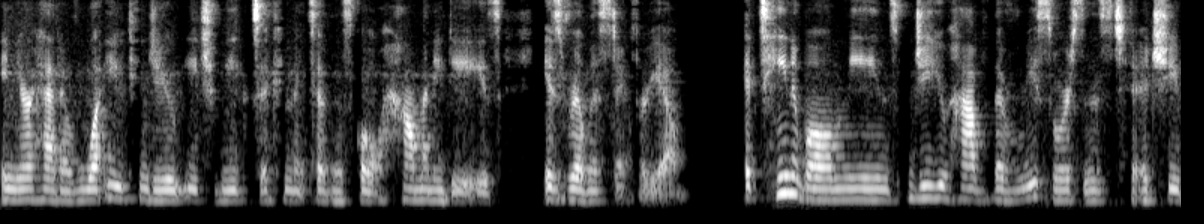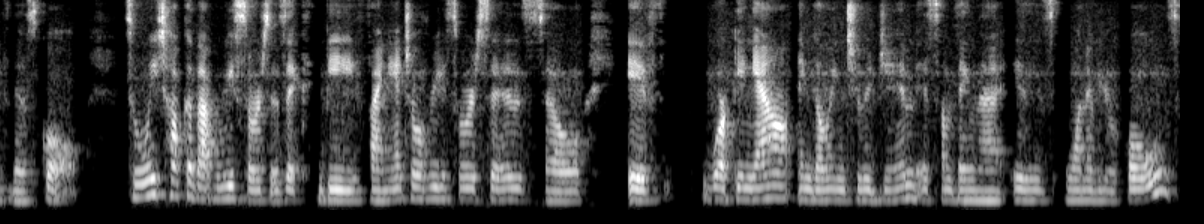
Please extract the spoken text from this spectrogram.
in your head of what you can do each week to commit to this goal. How many days is realistic for you? Attainable means do you have the resources to achieve this goal? So, when we talk about resources, it can be financial resources. So, if working out and going to a gym is something that is one of your goals,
